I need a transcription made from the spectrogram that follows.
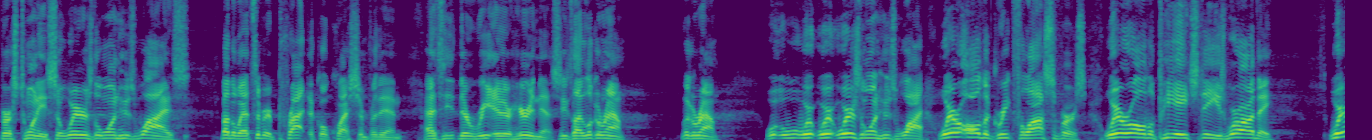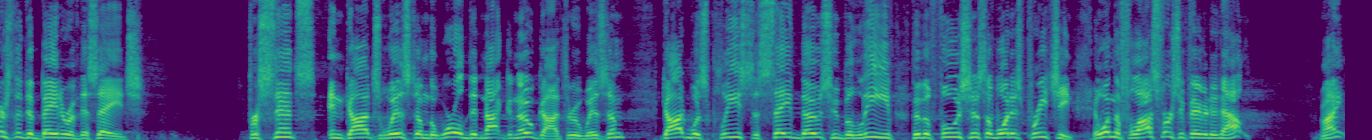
Verse 20, so where's the one who's wise? By the way, that's a very practical question for them as he, they're, re, they're hearing this. He's like, look around, look around. Where, where, where's the one who's why? Where are all the Greek philosophers? Where are all the PhDs? Where are they? Where's the debater of this age? For since in God's wisdom the world did not know God through wisdom, God was pleased to save those who believe through the foolishness of what is preaching. It wasn't the philosophers who figured it out, right?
